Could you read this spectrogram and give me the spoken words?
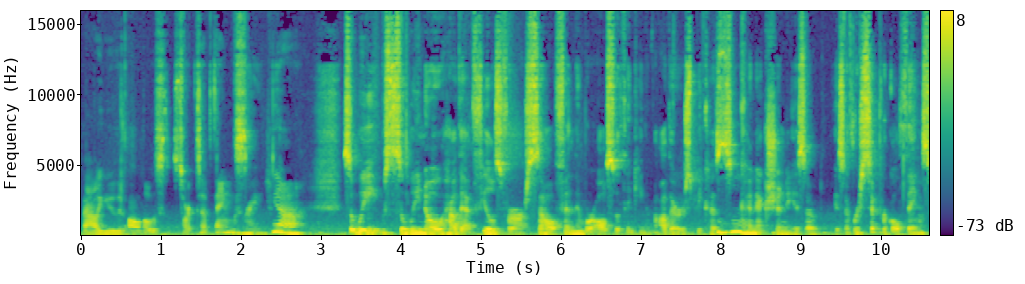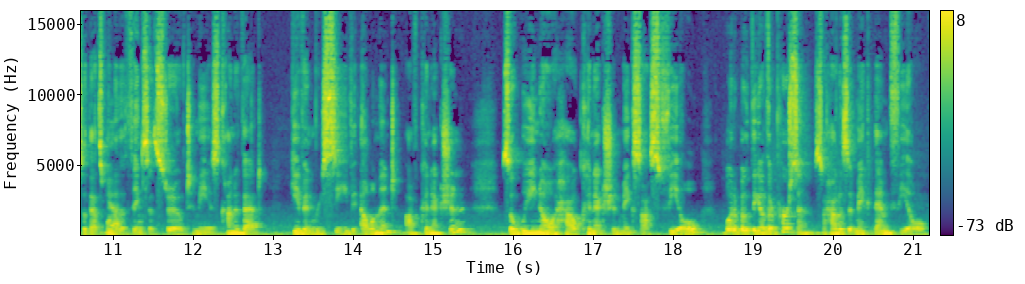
valued, all those sorts of things. Right. Yeah. So we so we know how that feels for ourselves, and then we're also thinking of others because mm-hmm. connection is a is a reciprocal thing. So that's one yeah. of the things that stood out to me is kind of that give and receive element of connection. So we know how connection makes us feel. What about the other person? So how does it make them feel?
